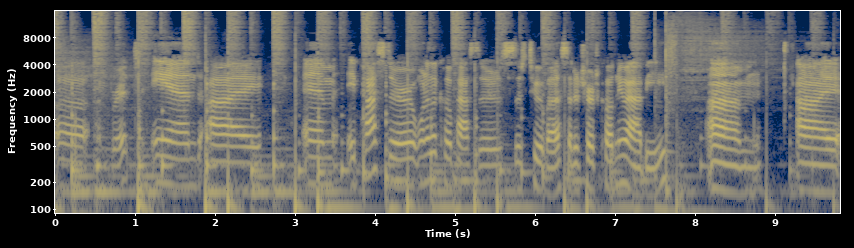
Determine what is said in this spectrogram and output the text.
uh, I'm Brit, and I am a pastor, one of the co pastors. There's two of us at a church called New Abbey. Um, I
